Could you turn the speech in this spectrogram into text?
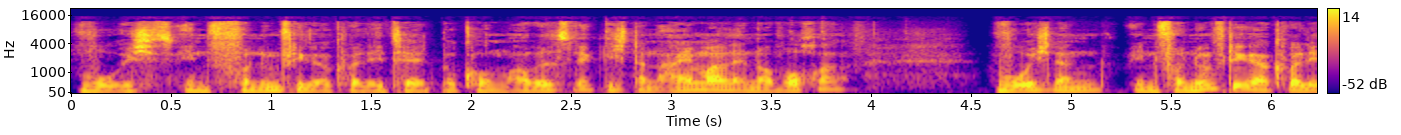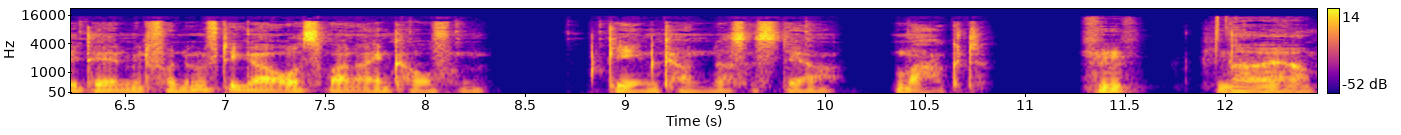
wo ich es in vernünftiger Qualität bekomme. Aber es ist wirklich dann einmal in der Woche, wo ich dann in vernünftiger Qualität mit vernünftiger Auswahl einkaufen gehen kann. Das ist der Markt. Hm. Naja.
